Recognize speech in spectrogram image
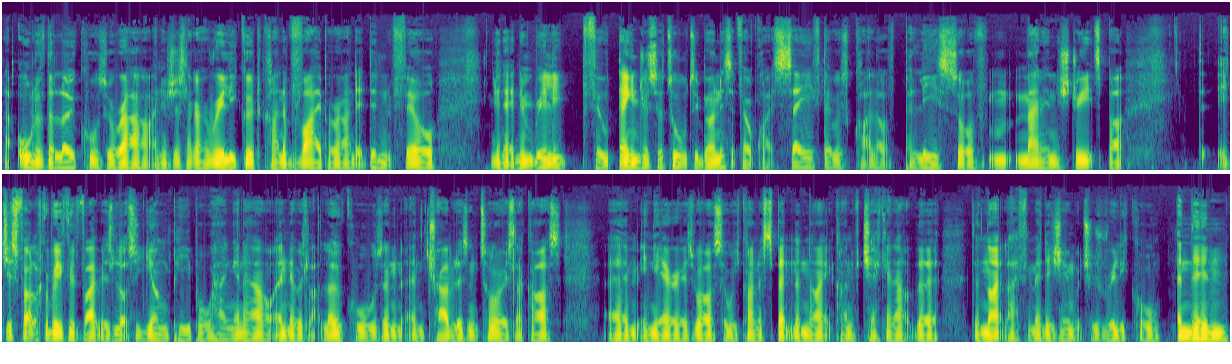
like all of the locals were out and it was just like a really good kind of vibe around it didn't feel you know, it didn't really feel dangerous at all, to be honest. It felt quite safe. There was quite a lot of police sort of man in the streets, but it just felt like a really good vibe. There's lots of young people hanging out, and there was like locals and, and travelers and tourists like us um, in the area as well. So we kind of spent the night kind of checking out the the nightlife in Medellin, which was really cool. And then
